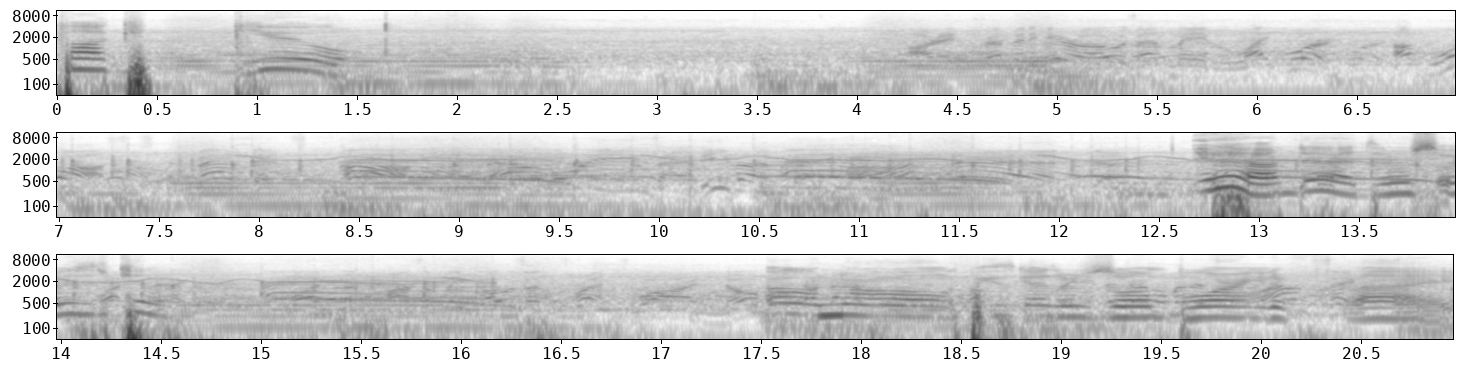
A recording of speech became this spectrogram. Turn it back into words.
Fuck you. Our intrepid heroes have made light work of wasps, bandits, hobbes, Yeah, I'm dead. They were so easy to kill. Oh no, these guys are so boring to fight.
